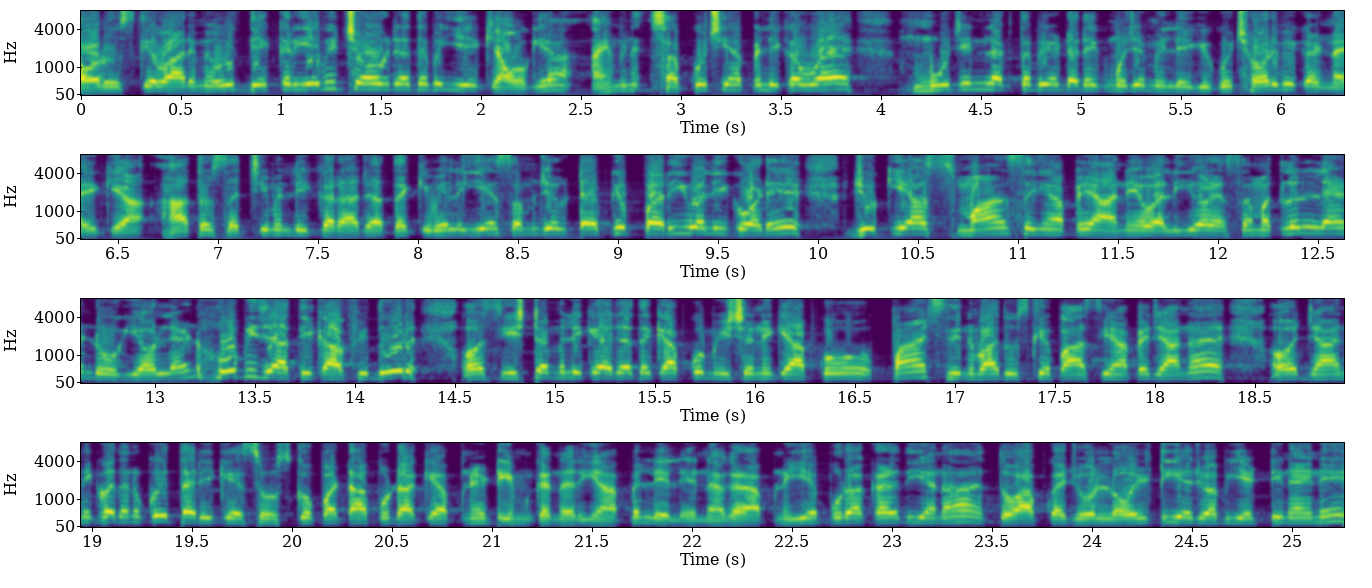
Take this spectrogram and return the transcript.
और उसके बारे में वो देखकर ये भी चौक जाते भाई, ये क्या हो गया? आई मीन सब कुछ यहाँ पे लिखा हुआ है। मुझे नहीं लगता, भैया डायरेक्ट मुझे मिलेगी, कुछ और भी करना है क्या? हाँ तो सच्ची में लिख कर आ जाता है कि, भैया, ये समझो टाइप की परी वाली गॉड है, जो कि आसमान से यहाँ पे आने वाली है, और ऐसा मतलब लैंड हो गया, और लैंड हो भी जाती है काफ़ी दूर। और सिस्टम में लिखा जाता है कि आपको मिशन है कि आपको पाँच दिन बाद उसके पास यहाँ पे जाना है, और जाने के बाद कोई तरीके से उसको पटा पुटा के अपने टीम के अंदर यहाँ पे ले लेना। अगर आपने ये पूरा कर दिया ना तो आपका जो लॉयल्टी जो अभी एट्टी है,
